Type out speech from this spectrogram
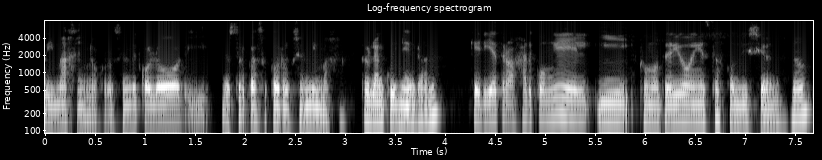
imagen, ¿no? Corrección de color y en nuestro caso corrección de imagen, blanco y negro, ¿no? quería trabajar con él y, como te digo, en estas condiciones, ¿no?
